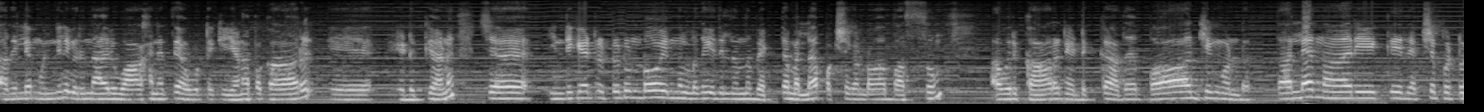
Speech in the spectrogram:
അതിന്റെ മുന്നിൽ വരുന്ന ആ ഒരു വാഹനത്തെ ഔട്ടേക്ക് ചെയ്യണം. അപ്പോൾ കാറ് എടുക്കുകയാണ്. പക്ഷേ ഇൻഡിക്കേറ്റർ ഇട്ടിട്ടുണ്ടോ എന്നുള്ളത് ഇതിൽ നിന്ന് വ്യക്തമല്ല. പക്ഷെ കണ്ടോ ആ ബസ്സും ആ ഒരു കാറിന് എടുക്കാതെ ഭാഗ്യം കൊണ്ട് തലനാരിക്ക് രക്ഷപ്പെട്ടു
